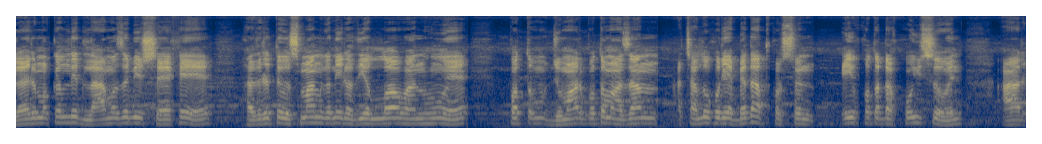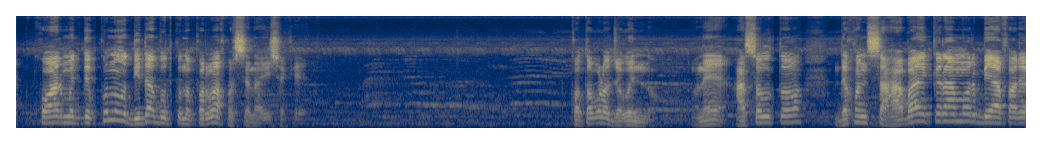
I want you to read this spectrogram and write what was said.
গায়ের মকল্লিদ লামজাবি শেখে হজরতে উসমান গনি রাজি আল্লাহ আনহুয়ে প্রথম, জুমার প্রথম আজান চালু করিয়া বেদাত করছেন, এই কথাটা কইছেন আর কোয়ার মধ্যে কোনো দ্বিধাবোধ, কোনো পরোয়া করছে না এই শেখে। কত বড় জঘন্য। মানে আসল তো দেখুন সাহাবাই কেরামর ব্যাপারে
